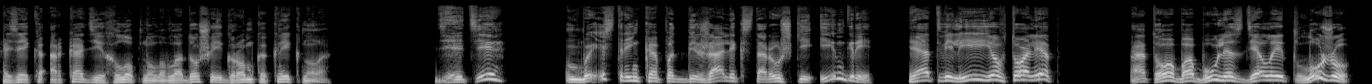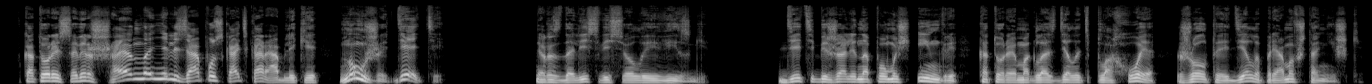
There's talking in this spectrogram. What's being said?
Хозяйка Аркадии хлопнула в ладоши и громко крикнула. «Дети, быстренько подбежали к старушке Ингри и отвели ее в туалет, а то бабуля сделает лужу, в которой совершенно нельзя пускать кораблики. Ну же, дети!» Раздались веселые визги. Дети бежали на помощь Ингри, которая могла сделать плохое, желтое дело прямо в штанишке.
